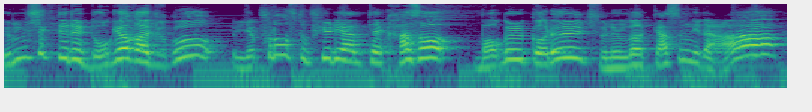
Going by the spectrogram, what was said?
음식들을 녹여가지고 이제 Frost Fury한테 가서 먹을 거를 주는 것 같습니다.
